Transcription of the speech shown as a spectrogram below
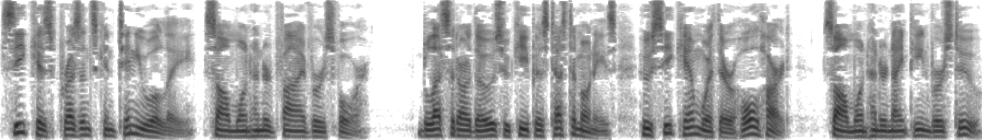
Seek His presence continually. Psalm 105 verse 4. Blessed are those who keep His testimonies, who seek Him with their whole heart. Psalm 119 verse 2.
